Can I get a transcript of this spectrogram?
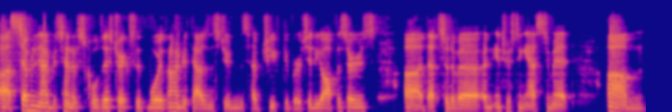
uh, 79% of school districts with more than 100,000 students have chief diversity officers. Uh, that's sort of a, an interesting estimate. Um,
